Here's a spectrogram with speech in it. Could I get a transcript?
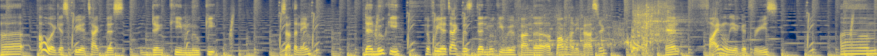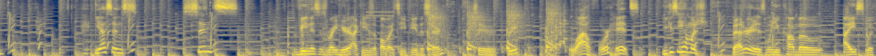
Uh, oh, I guess if we attack this Denkimuki... Is that the name? Denmuki. If we attack this Denmuki, we would find the Abomihoney faster. And finally a good freeze. Um... Yeah, since... Since... Venus is right here, I can use up all my TP this turn. Two, three. Wow, four hits. You can see how much better it is when you combo Ice with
